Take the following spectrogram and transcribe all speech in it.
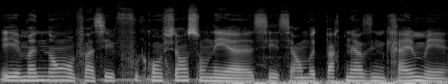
Et maintenant, enfin, c'est full confiance. On est, euh, c'est en mode partners in crime. Et,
